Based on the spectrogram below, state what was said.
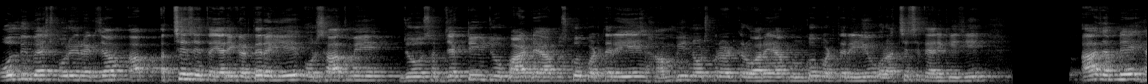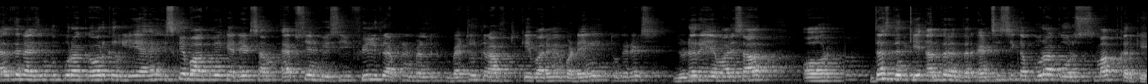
all the best for your exam आप अच्छे से तैयारी करते रहिए और साथ में जो सब्जेक्टिव जो पार्ट है, आप उसको पढ़ते रहिए। हम भी नोट्स प्रोवाइड करवा रहे हैं, आप उनको पढ़ते रहिए और अच्छे से तैयारी कीजिए। तो आज हमने हेल्थ एंड हाइजीन को पूरा कवर कर लिया है। इसके बाद में कैडेट्स हम F C N B C field craft and battle craft के बारे में पढ़ेंगे। तो कैडेट्स जुड़े रहिए हमारे साथ और 10 दिन के अंदर अंदर एनसीसी का पूरा कोर्स समाप्त करके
